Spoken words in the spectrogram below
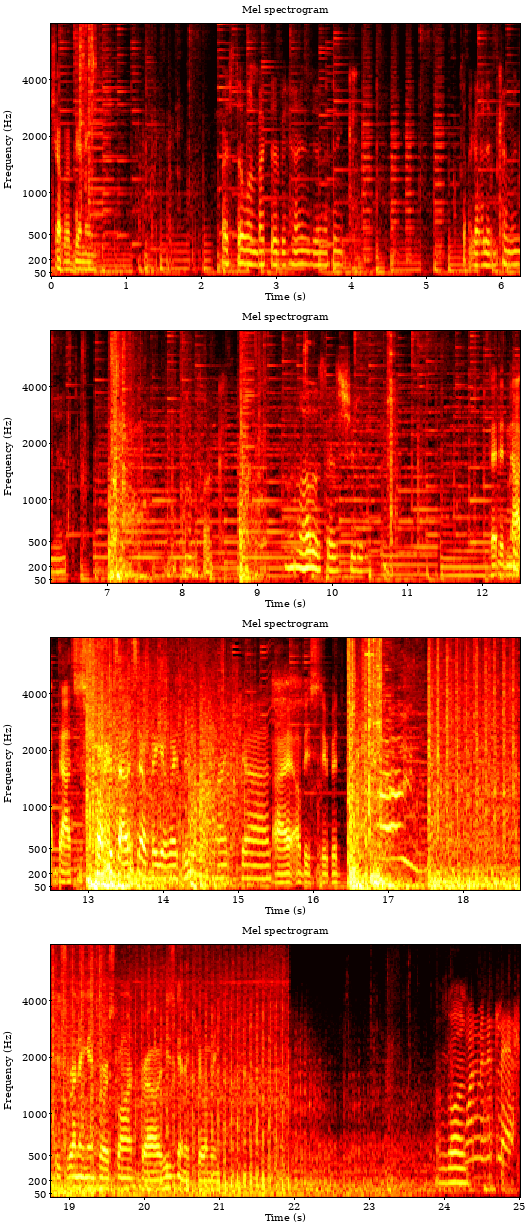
Choco grenade. Yeah. There's still one back there behind you, I think. That guy didn't come in yet. Oh fuck. I don't know how this guy's shooting. That did not bounce as far as I was hoping it went through. Oh my gosh. Alright, I'll be stupid. He's running into our spawn. Bro, he's gonna kill me. I'm going. One minute left.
